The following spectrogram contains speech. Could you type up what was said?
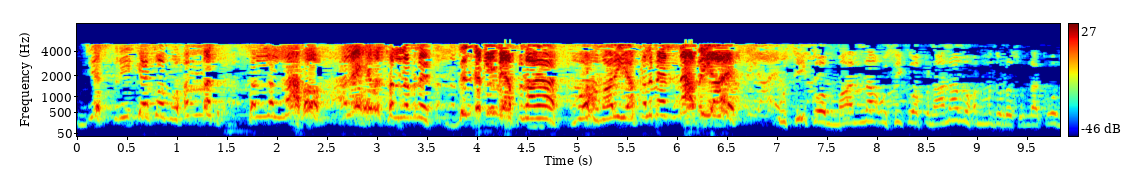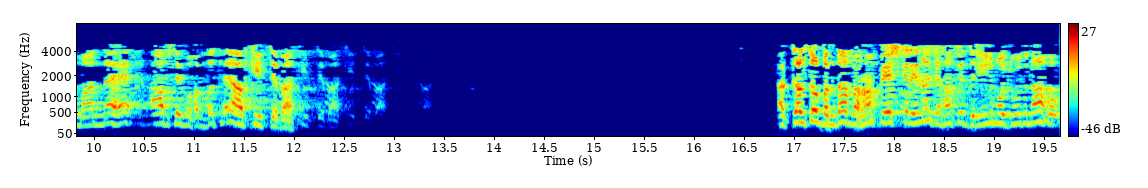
جس طریقے کو محمد صلی اللہ علیہ وسلم نے زندگی میں اپنایا، وہ ہماری عقل میں نہ بھی آئے۔ اسی کو ماننا، اسی کو اپنانا محمد الرسول اللہ کو ماننا ہے۔ آپ سے محبت ہے، آپ کی اتباع عقل تو بندہ وہاں پیش کرے نا جہاں کوئی دلیل موجود نہ ہو،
